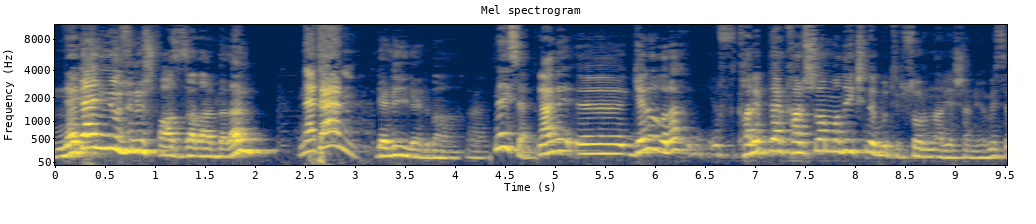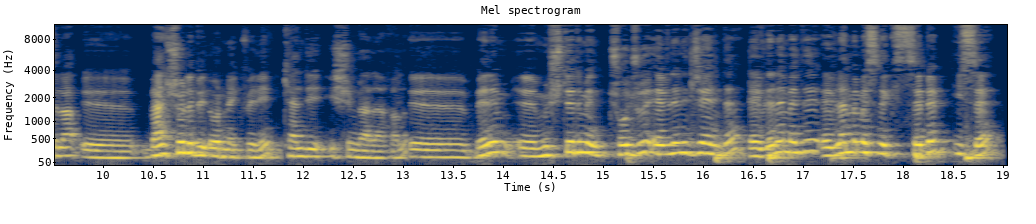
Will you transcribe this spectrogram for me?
Neden gözünüz fazlalarda lan? Neden? Geliler bana. Neyse yani e, genel olarak talepler karşılanmadığı için de bu tip sorunlar yaşanıyor. Mesela e, ben şöyle bir örnek vereyim kendi işimle alakalı. E, benim e, müşterimin çocuğu evleneceğinde evlenemedi. Evlenmemesindeki sebep ise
